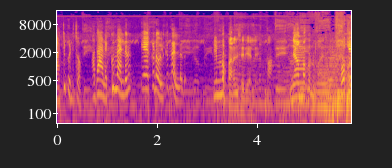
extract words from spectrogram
മാറ്റി പിടിച്ചോ അത് അനക്കും നല്ലത് കേക്കണോൽക്കും നല്ലത്. ഇമ്മ പറഞ്ഞ ശരിയല്ലേ? ഞമ്മക്കൊന്ന് മാറ്റി.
